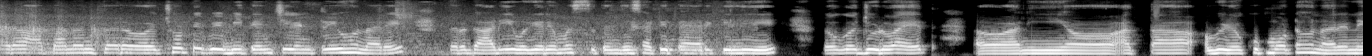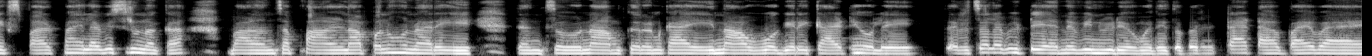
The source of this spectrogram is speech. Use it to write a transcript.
तर आता नंतर छोटे बेबी त्यांची एंट्री होणार आहे. तर गाडी वगैरे मस्त त्यांच्यासाठी तयार केली आहे. दोघं जुडवा आहेत. आणि आता व्हिडिओ खूप मोठा होणार आहे. नेक्स्ट पार्ट पाहायला विसरू नका. बाळांचा पाळणा पण होणार आहे. त्यांचं नामकरण काय आहे नाव वगैरे काय ठेवलंय. तर चला भेटूया नवीन व्हिडिओमध्ये. तोपर्यंत टाटा बाय बाय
